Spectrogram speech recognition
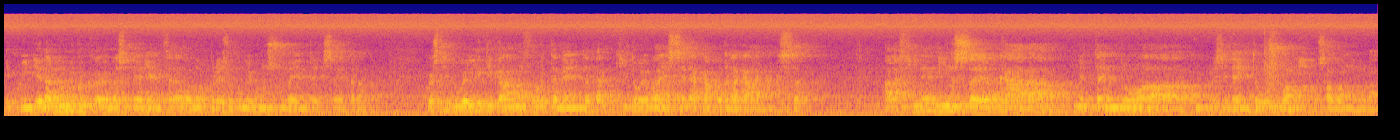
e quindi era l'unico che aveva esperienza, l'avevano preso come consulente, eccetera. Questi due litigarono fortemente per chi doveva essere a capo della Gainax. Alla fine vinse Okada mettendo a, come presidente un suo amico, Sawamura.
